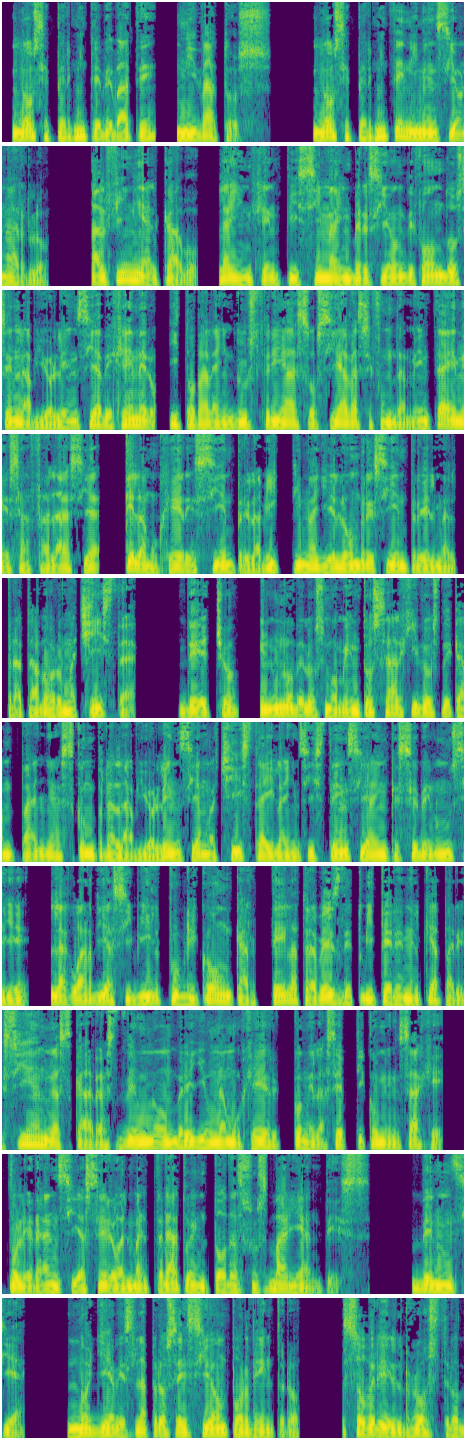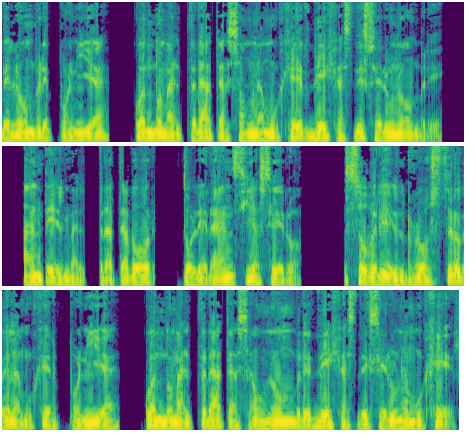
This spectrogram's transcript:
No se permite debate, ni datos. No se permite ni mencionarlo. Al fin y al cabo, la ingentísima inversión de fondos en la violencia de género y toda la industria asociada se fundamenta en esa falacia, que la mujer es siempre la víctima y el hombre siempre el maltratador machista. De hecho, en uno de los momentos álgidos de campañas contra la violencia machista y la insistencia en que se denuncie, la Guardia Civil publicó un cartel a través de Twitter en el que aparecían las caras de un hombre y una mujer con el aséptico mensaje, tolerancia cero al maltrato en todas sus variantes. Denuncia. No lleves la procesión por dentro. Sobre el rostro del hombre ponía, cuando maltratas a una mujer dejas de ser un hombre. Ante el maltratador, tolerancia cero. Sobre el rostro de la mujer ponía, cuando maltratas a un hombre dejas de ser una mujer.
